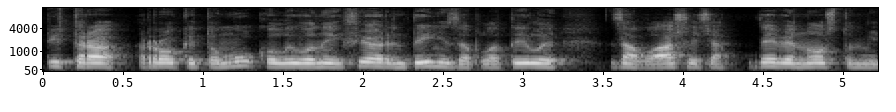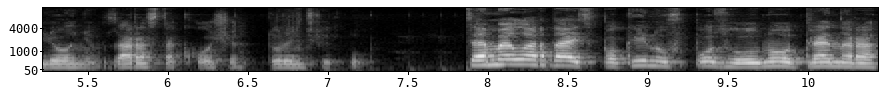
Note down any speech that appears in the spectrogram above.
півтора роки тому, коли вони Фіорентині заплатили за Влашича 90 мільйонів. Зараз так хоче туринський клуб. Це Мелардайс покинув пост головного тренера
